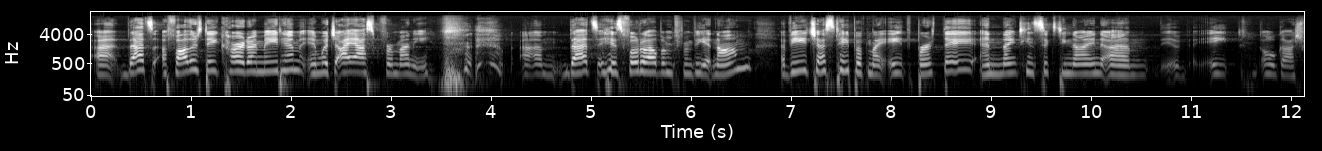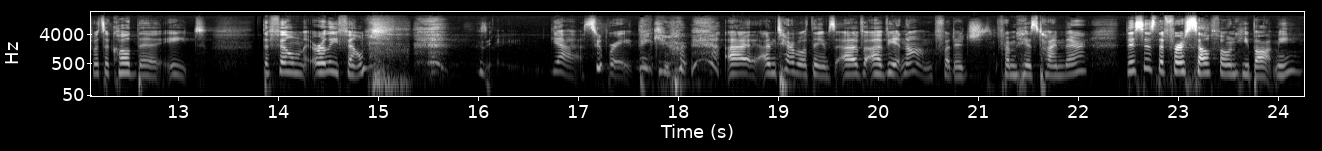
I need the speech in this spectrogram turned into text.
Uh, that's a Father's Day card I made him in which I ask for money. um, that's his photo album from Vietnam, a VHS tape of my eighth birthday, and 1969, um, eight, oh gosh, what's it called? The eight. The film, early film. yeah, Super 8, thank you. Uh, I'm terrible with names, of uh, Vietnam footage from his time there. This is the first cell phone he bought me.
